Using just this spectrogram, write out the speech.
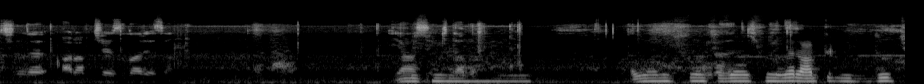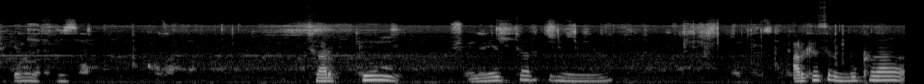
içinde Arapça yazılar yazan Yasin kitabı. Allah'ın üstüne cezasını ver artık video çekemezsin. Çarptığım Şöyle niye ki, çarptın ya? Arkadaşlar bu kanal.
